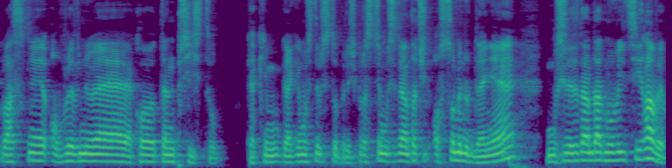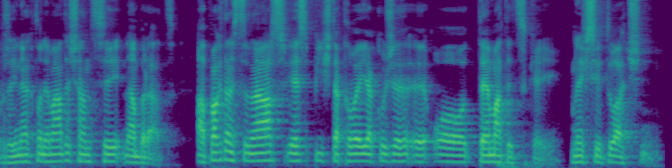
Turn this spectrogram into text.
vlastně ovlivňuje jako ten přístup. K jakým, k jakým musíte přistupit. Když prostě musíte natočit 8 minut denně, musíte tam dát mluvící hlavy, protože jinak to nemáte šanci nabrat. A pak ten scénář je spíš takový jakože o tematický, než situační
